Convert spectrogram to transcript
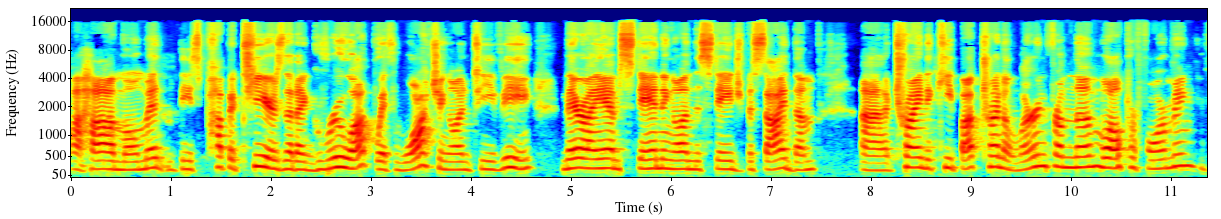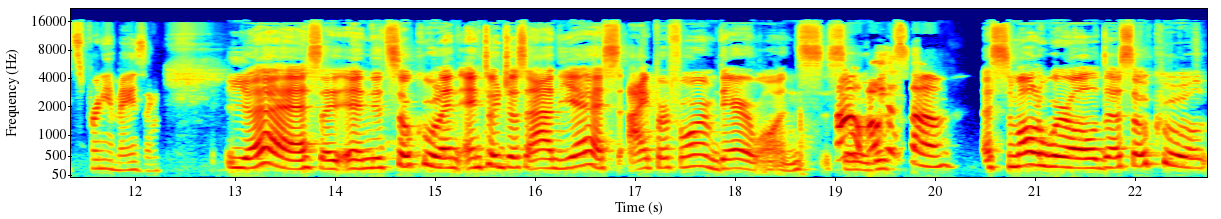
aha moment. These puppeteers that I grew up with watching on TV, there I am standing on the stage beside them, uh, trying to keep up, trying to learn from them while performing. It's pretty amazing. Yes, and it's so cool. And and to just add, yes, I performed there once. So oh, awesome! A small world, uh, so cool.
